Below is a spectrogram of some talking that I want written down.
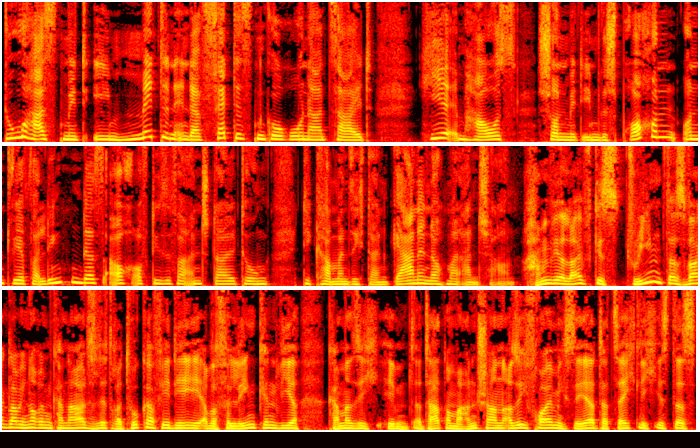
du hast mit ihm mitten in der fettesten Corona-Zeit hier im Haus schon mit ihm gesprochen und wir verlinken das auch auf diese Veranstaltung. Die kann man sich dann gerne nochmal anschauen. Haben wir live gestreamt? Das war, glaube ich, noch im Kanal des Literaturcafé.de, aber verlinken wir, kann man sich eben der Tat nochmal anschauen. Also ich freue mich sehr. Tatsächlich ist das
